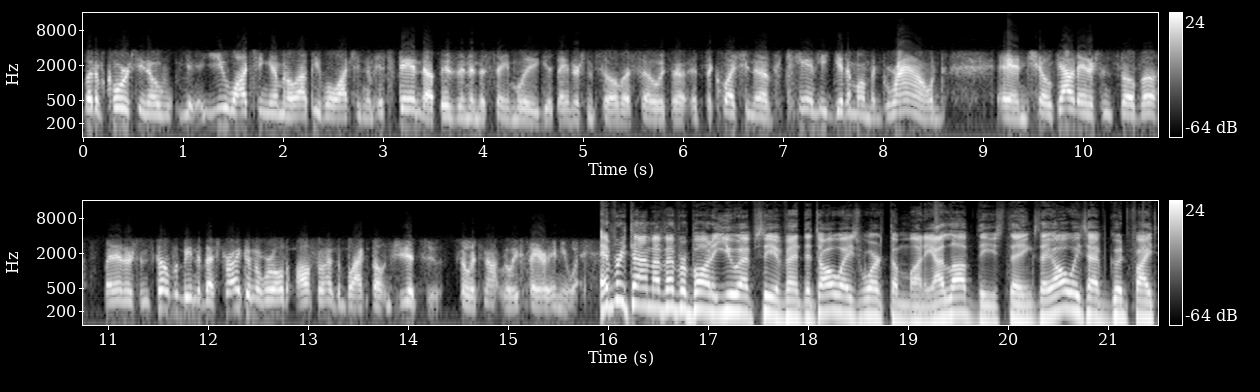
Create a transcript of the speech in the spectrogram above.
But of course, you know, you watching him and a lot of people watching him, his stand-up isn't in the same league as Anderson Silva. So it's a it's a question of can he get him on the ground and choke out Anderson Silva. But Anderson Silva, being the best striker in the world, also has a black belt in jiu-jitsu. So it's not really fair anyway. Every time I've ever bought a UFC event, it's always worth the money. I love these things. They always have good fights.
